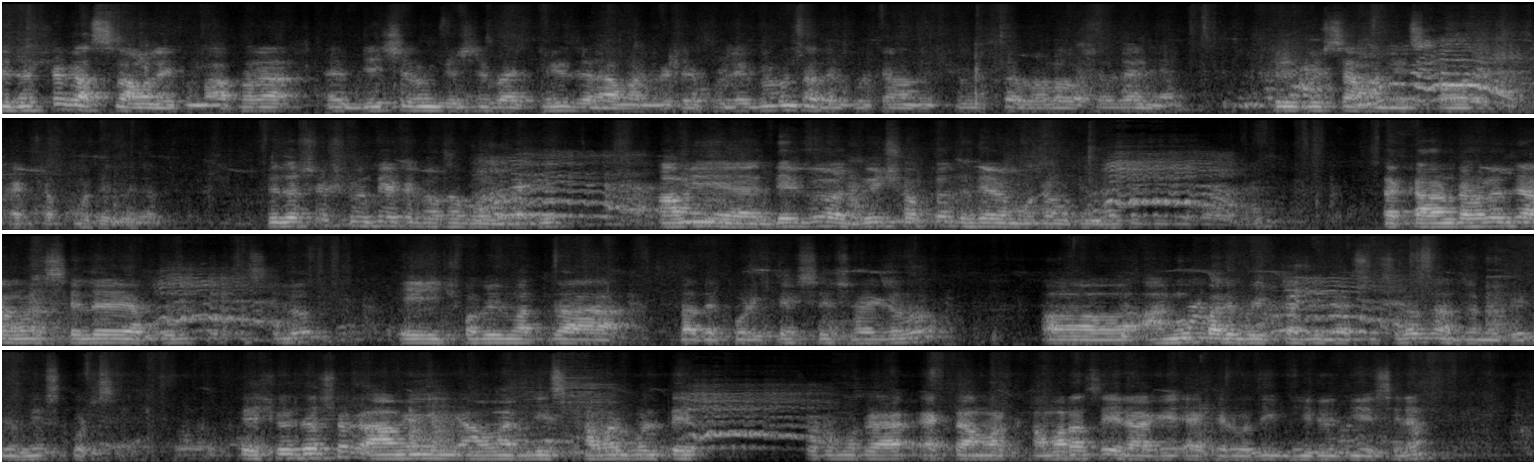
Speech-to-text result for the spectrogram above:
প্রিয় দর্শক, আসসালামু আলাইকুম। আপনারা দেশ এবং দেশের বাইরে থেকে যারা আমার ভিডিও ফুলে করবেন, তাদের প্রতি আমাদের শুভেচ্ছা, ভালোবাসা জানিয়ে শুরু করছে আমার নিজ খাবারের একটা প্রতিবেদন। প্রিয় দর্শক, শুরুতে একটা কথা বলে রাখি। আমি দীর্ঘ দুই সপ্তাহ ধরে মোটামুটি নজর দিতে তার কারণটা হলো যে, আমার ছেলে পরীক্ষা ছিল এই সবই মাত্রা তাদের পরীক্ষা শেষ হয়ে গেল। আমিও পারিবারিক কাজে ব্যস্ত ছিল তার জন্য ভিডিও মিস করছি। তো দর্শক, আমি আমার নিজ খাবার বলতে ছোটো মোটো একটা আমার খামার আছে, এর আগে একের অধিক ভিডিও দিয়েছিলাম।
